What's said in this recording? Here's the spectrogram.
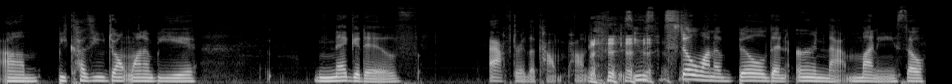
um, because you don't want to be negative after the compounding fees. You still want to build and earn that money. So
